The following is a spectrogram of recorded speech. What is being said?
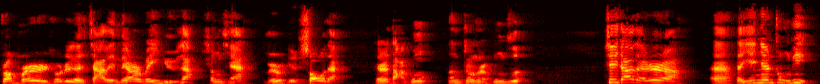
专门说这个家里没儿没女的生钱，没人给烧的，在这打工能挣点工资。这家在这啊，哎，在阴间种地，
